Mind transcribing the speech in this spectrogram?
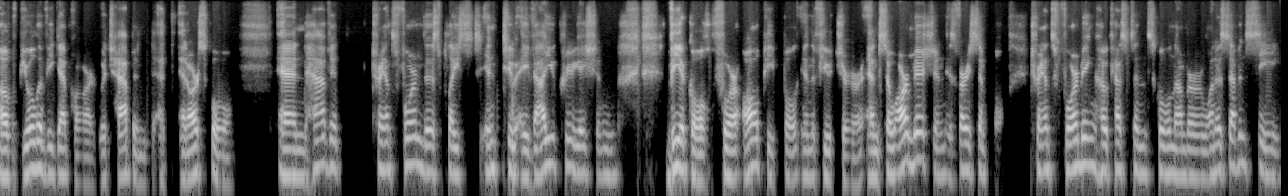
of Bulah v. Gebhart, which happened at, at our school, and have it transform this place into a value creation vehicle for all people in the future. And so our mission is very simple, transforming Hockessin School number 107C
